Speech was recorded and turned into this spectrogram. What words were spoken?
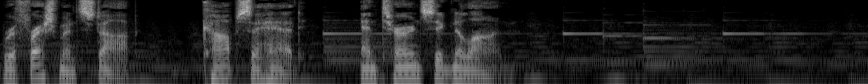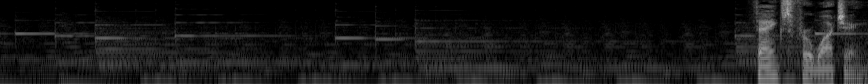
refreshment stop, cops ahead, and turn signal on. Thanks for watching.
